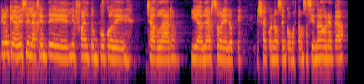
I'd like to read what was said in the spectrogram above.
Creo que a veces la gente le falta un poco de charlar y hablar sobre lo que ya conocen, como estamos haciendo ahora acá,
